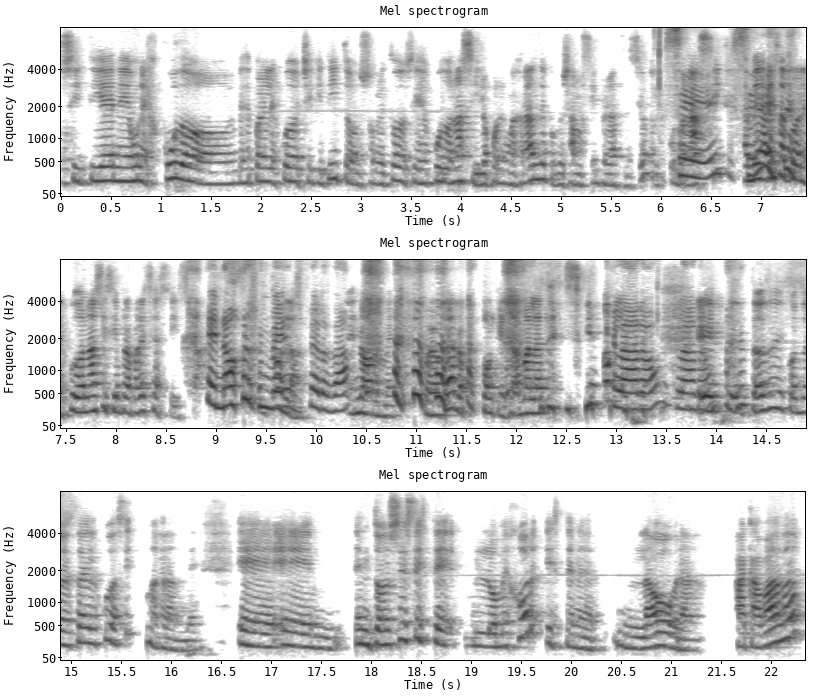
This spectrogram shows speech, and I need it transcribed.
si tiene un escudo, en vez de poner el escudo chiquitito, sobre todo si es escudo nazi, lo ponen más grande porque llama siempre la atención, el escudo nazi. A mí me da risa porque el escudo nazi siempre aparece así. Enorme, es verdad. Enorme, pero claro, porque llama la atención. Claro, claro. Este, entonces, cuando está el escudo así, más grande. Eh, eh, entonces, este, lo mejor es tener la obra acabada,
